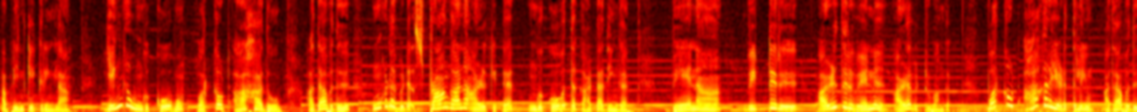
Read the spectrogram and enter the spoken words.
அப்படின்னு கேட்குறீங்களா எங்கே உங்கள் கோபம் ஒர்க் அவுட் ஆகாதோ அதாவது உங்களை விட ஸ்ட்ராங்கான ஆளுக்கிட்ட உங்கள் கோவத்தை காட்டாதீங்க. வேணா விட்டுரு அழுதுருவேன்னு அழ விட்டுருவாங்க. ஒர்க் அவுட் ஆகிற இடத்துலையும் அதாவது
